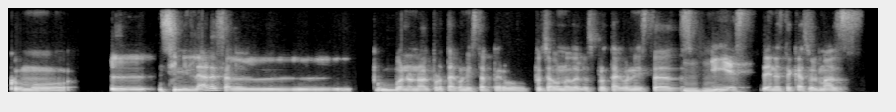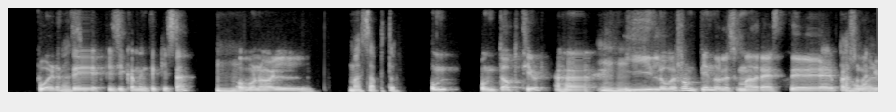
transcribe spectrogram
como similares al bueno, no al protagonista, pero pues a uno de los protagonistas y es en este caso el más fuerte físicamente quizá, o bueno, el más apto. Un, un top tier. Ajá. Y lo ves rompiéndole su madre a este personaje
